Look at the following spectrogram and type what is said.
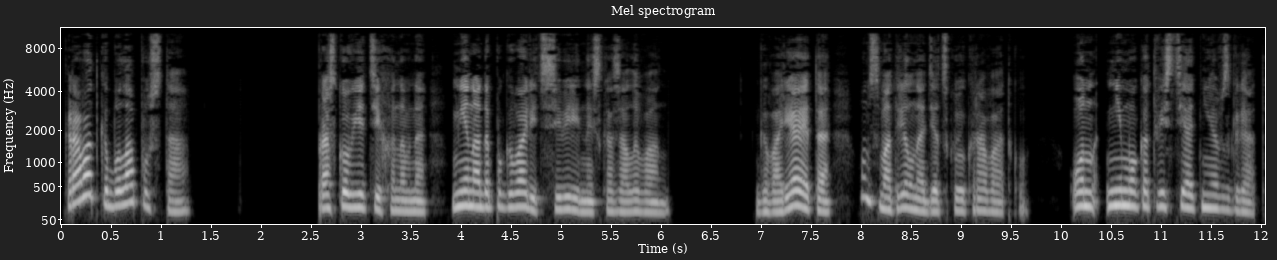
Кроватка была пуста. «Просковья Тихоновна, мне надо поговорить с Севериной», — сказал Иван. Говоря это, он смотрел на детскую кроватку. Он не мог отвести от нее взгляд.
